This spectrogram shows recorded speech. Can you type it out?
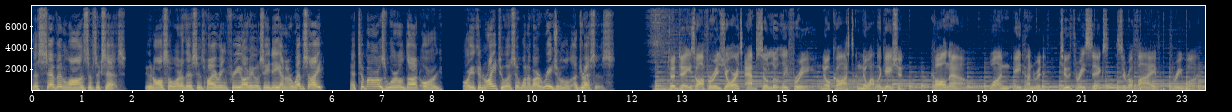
The Seven Laws of Success. You can also order this inspiring free audio CD on our website at tomorrowsworld.org, or you can write to us at one of our regional addresses. Today's offer is yours absolutely free, no cost, no obligation. Call now 1 800 236 0531.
